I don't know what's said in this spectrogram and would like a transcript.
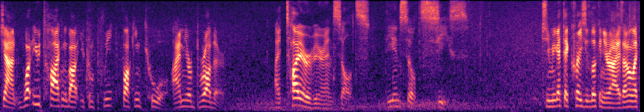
John, what are you talking about, you complete fucking tool? I'm your brother. I tire of your insults. The insults cease. Jim, you got that crazy look in your eyes. I don't like.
